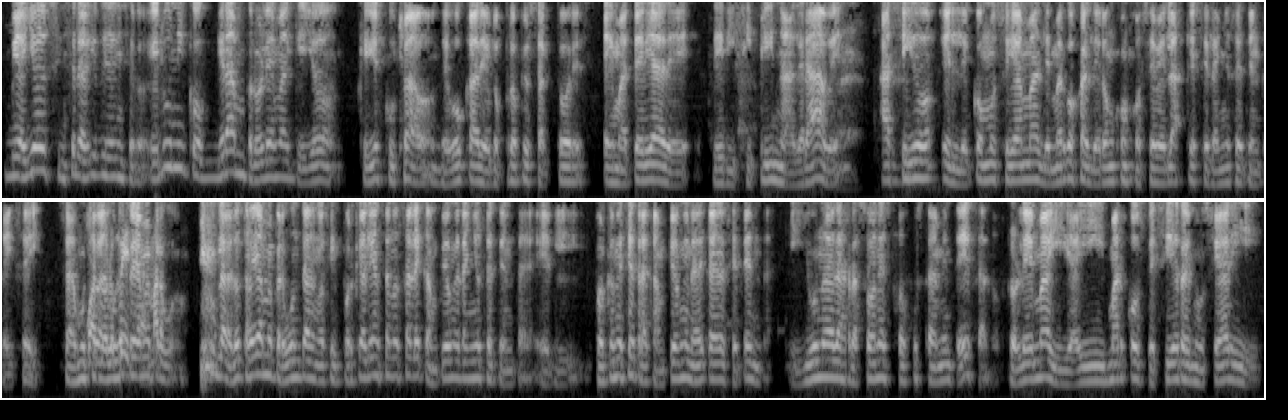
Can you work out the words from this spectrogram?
mira, yo sinceramente, sincero, el único gran problema que yo, que yo he escuchado de boca de los propios actores en materia de disciplina grave ha sido el de, ¿cómo se llama? El de Marcos Calderón con José Velázquez el año 76. O sea, muchas veces, claro, el otro día me preguntan así, ¿por qué Alianza no sale campeón el año 70? El, ¿Por qué no es tetracampeón en la década del 70? Y una de las razones fue justamente esa, ¿no? Problema, y ahí Marcos decide renunciar y,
